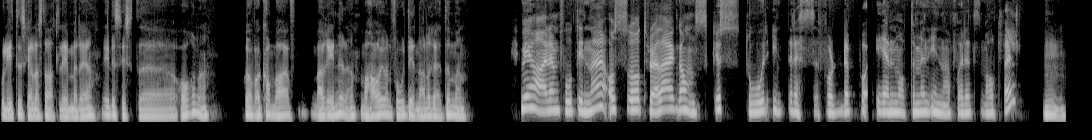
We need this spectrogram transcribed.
politisk eller statlig med det i de siste årene? Prøve å komme mer inn i det. Vi har jo en fot inne allerede, men Vi har en fot inne, og så tror jeg det er ganske stor interesse for det på én måte, men innafor et smalt felt. mm,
